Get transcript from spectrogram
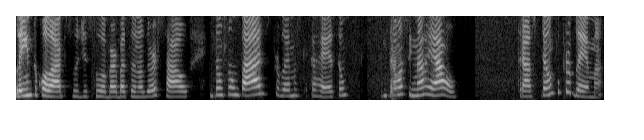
lento colapso de sua barbatana dorsal. Então, são vários problemas que acarretam. Então, assim, na real, traz tanto problema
